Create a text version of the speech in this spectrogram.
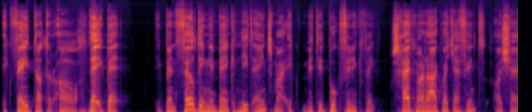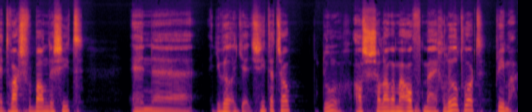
ik weet dat er al... Nee, ik ben, ik ben veel dingen ben ik het niet eens, maar ik, met dit boek vind ik... Schrijf maar raak wat jij vindt. Als jij dwarsverbanden ziet en uh, je, wil, je ziet dat zo, doe. Als zolang er maar over mij geluld wordt, prima.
